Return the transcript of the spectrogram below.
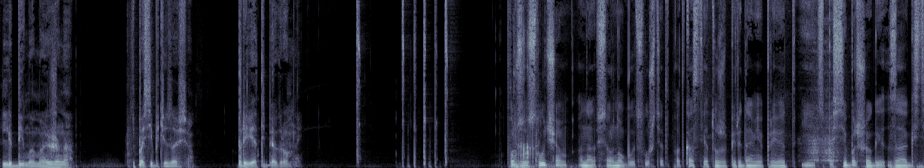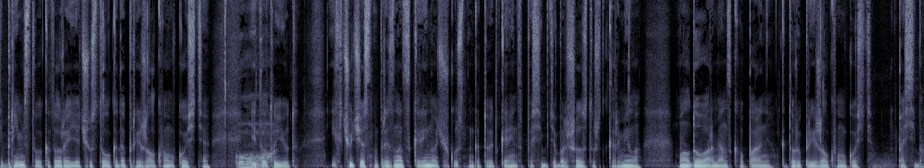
Любимая моя жена. Спасибо тебе за все. Привет тебе огромный. Пользуясь случаем, она все равно будет слушать этот подкаст. Я тоже передам ей привет. И спасибо большое за гостеприимство, которое я чувствовал, когда приезжал к вам в гости. О. И тот уют. И хочу честно признаться, Карина очень вкусно готовит. Карин, спасибо тебе большое за то, что кормила молодого армянского парня, который приезжал к вам в гости. Спасибо.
